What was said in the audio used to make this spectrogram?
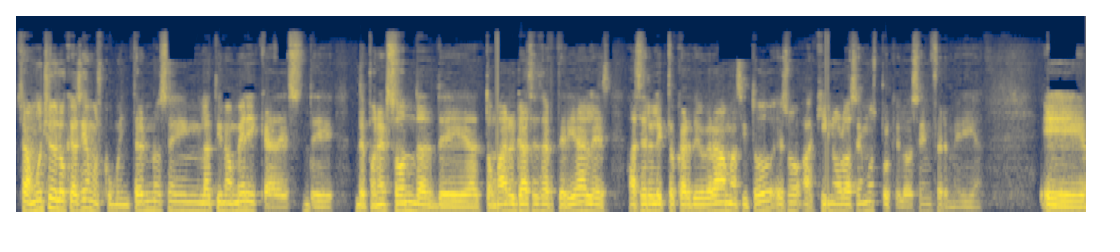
sea, mucho de lo que hacíamos como internos en Latinoamérica, de, de, poner sondas, de tomar gases arteriales, hacer electrocardiogramas y todo, eso aquí no lo hacemos porque lo hace enfermería. Eh,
